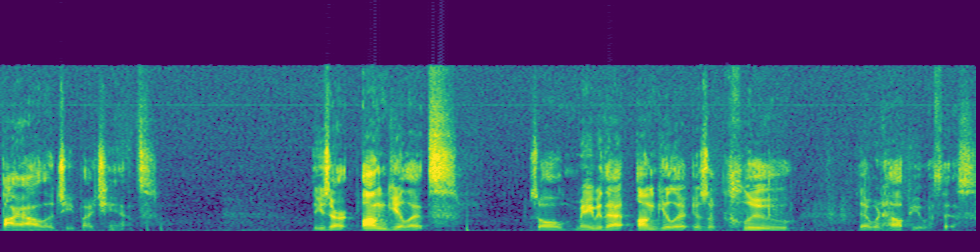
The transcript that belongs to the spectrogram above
biology by chance? These are ungulates, so maybe that ungulate is a clue that would help you with this.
